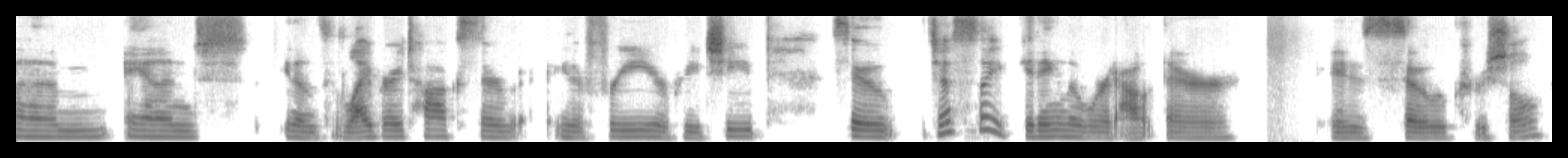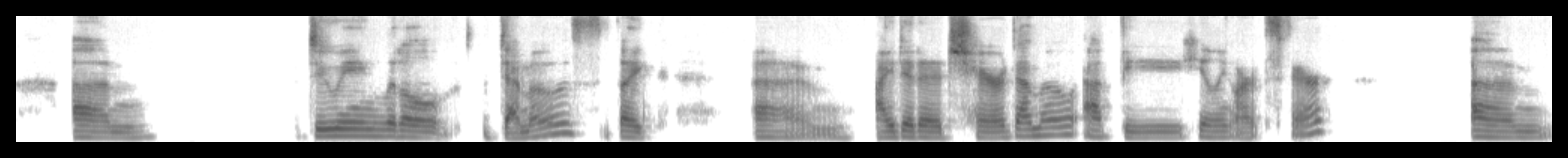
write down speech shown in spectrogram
um, and, you know, the library talks, they're either free or pretty cheap. So just like getting the word out there is so crucial. Um, doing little demos, like um, I did a chair demo at the Healing Arts Fair. Um,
